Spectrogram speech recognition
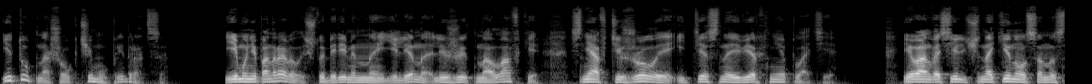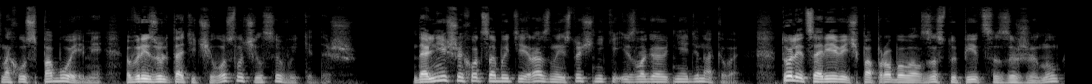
и тут нашел к чему придраться. Ему не понравилось, что беременная Елена лежит на лавке, сняв тяжелое и тесное верхнее платье. Иван Васильевич накинулся на сноху с побоями, в результате чего случился выкидыш. Дальнейший ход событий разные источники излагают не одинаково. То ли царевич попробовал заступиться за жену,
